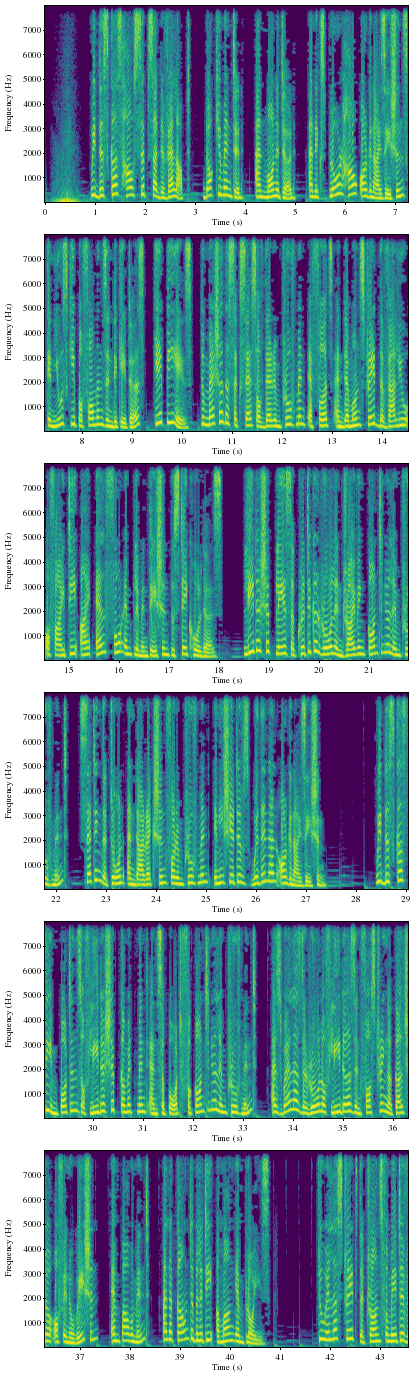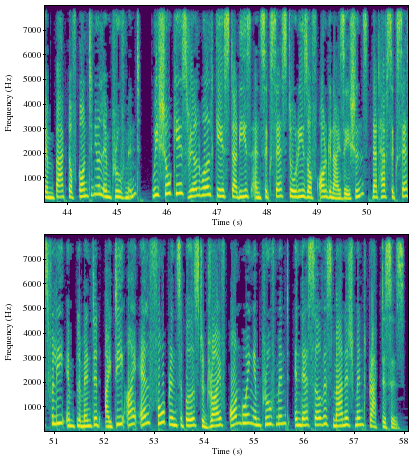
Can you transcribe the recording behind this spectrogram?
We discuss how SIPs are developed, documented, and monitored, and explore how organizations can use key performance indicators, KPIs, to measure the success of their improvement efforts and demonstrate the value of ITIL4 implementation to stakeholders. Leadership plays a critical role in driving continual improvement, setting the tone and direction for improvement initiatives within an organization. We discuss the importance of leadership commitment and support for continual improvement, as well as the role of leaders in fostering a culture of innovation, empowerment, and accountability among employees. To illustrate the transformative impact of continual improvement, we showcase real-world case studies and success stories of organizations that have successfully implemented ITIL4 principles to drive ongoing improvement in their service management practices.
